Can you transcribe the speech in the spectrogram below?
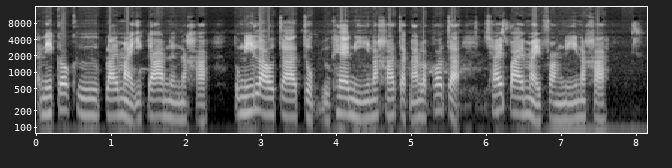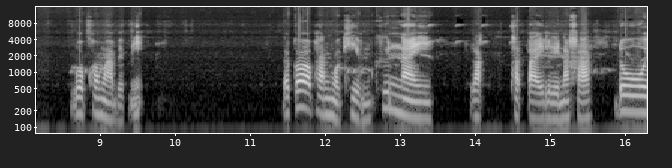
อันนี้ก็คือปลายไหมอีกด้านหนึ่งนะคะ ตรงนี้เราจะจบอยู่แค่นี้นะคะ จากนั้นเราก็จะใช้ปลายไหมฝั่งนี้นะคะ รวบเข้ามาแบบนี้ แล้วก็พันหัวเข็มขึ้นในหลักถัดไปเลยนะคะ โดย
